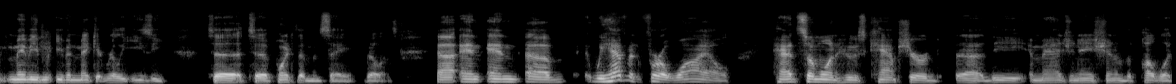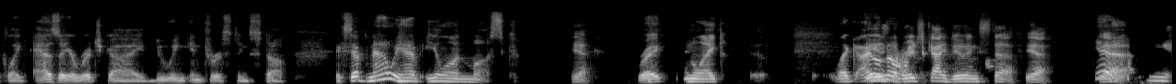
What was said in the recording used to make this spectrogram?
maybe even make it really easy to to point to them and say villains. Uh, and and uh, we haven't for a while had someone who's captured uh, the imagination of the public, like as a rich guy doing interesting stuff. Except now we have Elon Musk Yeah. right? And like, like I He's don't know, rich guy doing stuff. Yeah. Yeah, I mean,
